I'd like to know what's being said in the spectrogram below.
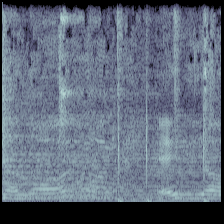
yanar el yanar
